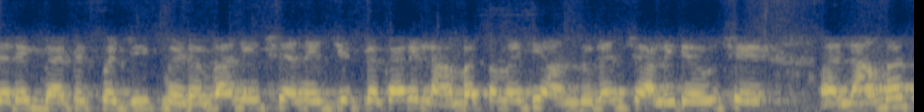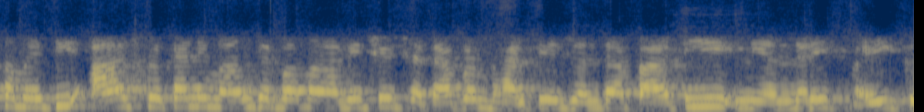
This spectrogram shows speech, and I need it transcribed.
દરેક બેઠક પર જીત મેળવવાની છે અને જે પ્રકારે લાંબા સમયથી આંદોલન ચાલી રહ્યું છે લાંબા સમયથી આ જ પ્રકારની માંગ કરવામાં આવી છે. છતાં પણ ભારતીય જનતા પાર્ટીની અંદર એક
